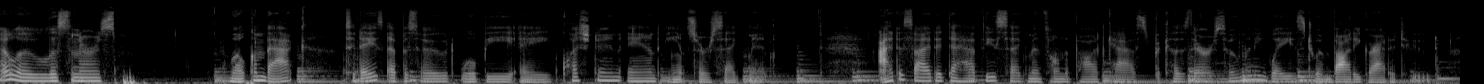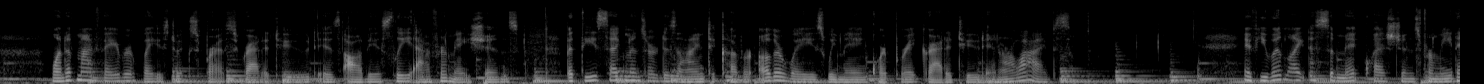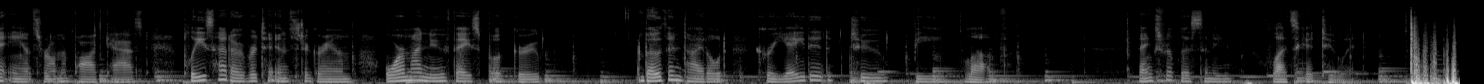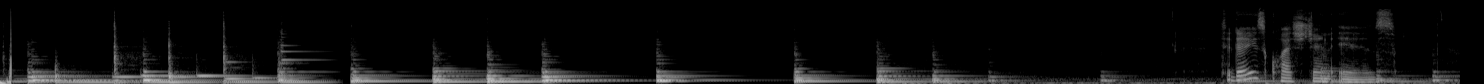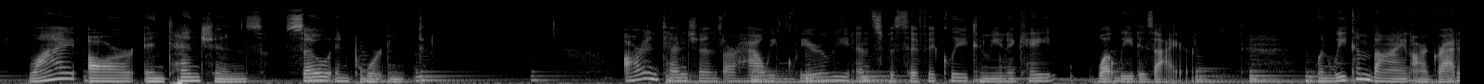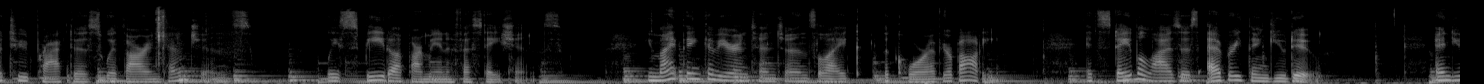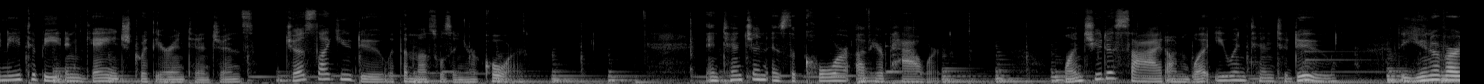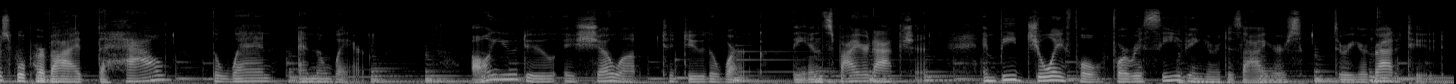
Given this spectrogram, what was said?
Hello, listeners. Welcome back. Today's episode will be a question and answer segment. I decided to have these segments on the podcast because there are so many ways to embody gratitude. One of my favorite ways to express gratitude is obviously affirmations, but these segments are designed to cover other ways we may incorporate gratitude in our lives. If you would like to submit questions for me to answer on the podcast, please head over to Instagram or my new Facebook group, both entitled Created to Be Love. Thanks for listening. Let's get to it. Today's question is Why are intentions so important? Our intentions are how we clearly and specifically communicate what we desire. When we combine our gratitude practice with our intentions, we speed up our manifestations. You might think of your intentions like the core of your body. It stabilizes everything you do. And you need to be engaged with your intentions just like you do with the muscles in your core. Intention is the core of your power. Once you decide on what you intend to do, the universe will provide the how, the when, and the where. All you do is show up to do the work the inspired action, and be joyful for receiving your desires through your gratitude.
